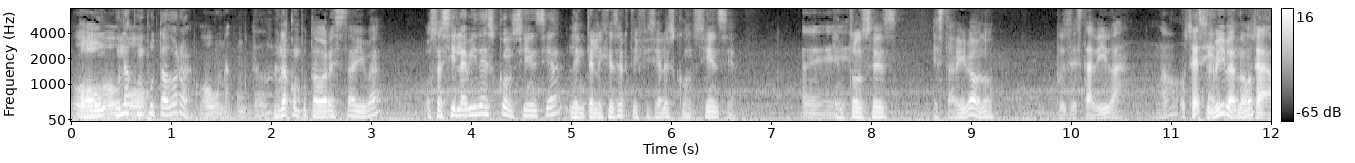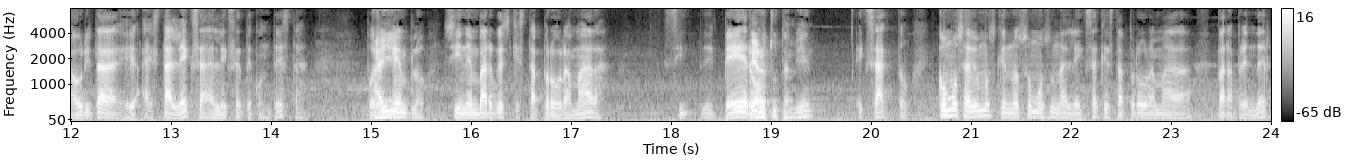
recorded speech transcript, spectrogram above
O una computadora. O una computadora. ¿Una computadora está viva? O sea, si la vida es conciencia, la inteligencia artificial es conciencia. Eh, Entonces, ¿está viva o no? pues está viva, ¿no? O sea, Está viva, ¿no? O sea, ahorita eh, está Alexa, Alexa te contesta. Por Ahí- ejemplo, sin embargo es que está programada. Sí, eh, pero, Pero tú también. Exacto. ¿Cómo sabemos que no somos una Alexa que está programada para aprender?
